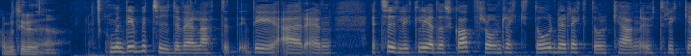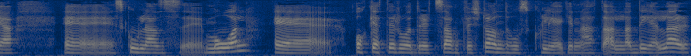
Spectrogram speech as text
Vad betyder det? Men det betyder väl att det är en, ett tydligt ledarskap från rektor där rektor kan uttrycka eh, skolans eh, mål eh, och att det råder ett samförstånd hos kollegorna att alla delar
